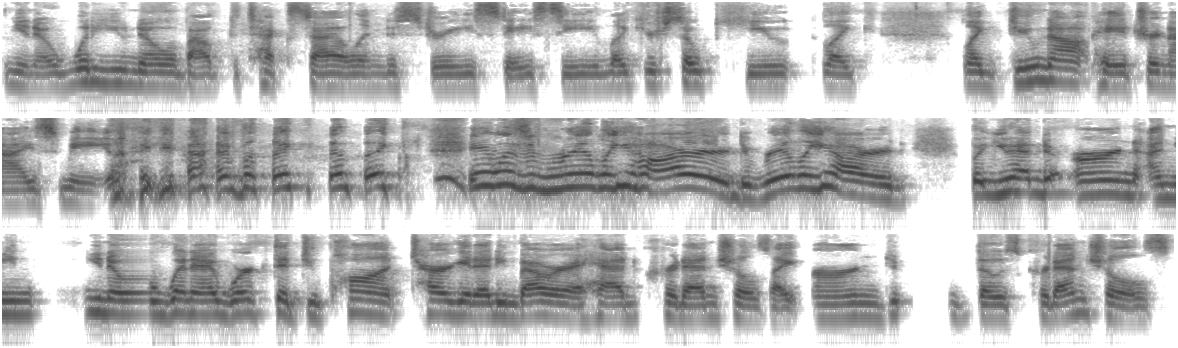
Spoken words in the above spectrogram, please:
you know what do you know about the textile industry stacy? Like you're so cute. Like like do not patronize me. Like i'm like like it was really hard really hard. But you had to earn i mean you know when i worked at dupont target eddie bauer i had credentials. I earned those credentials.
